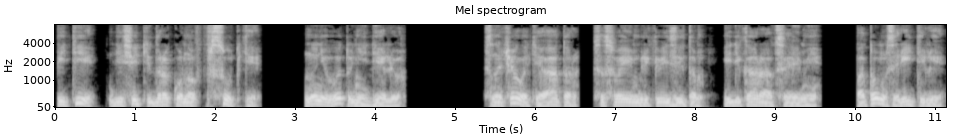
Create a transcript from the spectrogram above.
пяти-десяти драконов в сутки, но не в эту неделю. Сначала театр со своим реквизитом и декорациями, потом зрители,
